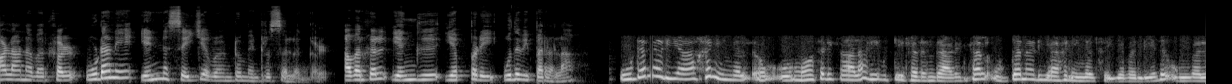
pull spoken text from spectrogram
ஆளானவர்கள் உடனே என்ன செய்ய வேண்டும் என்று சொல்லுங்கள். அவர்கள் எங்கு எப்படி உதவி பெறலாம்? உடனடியாக நீங்கள் மோசடிக்கு ஆளாகி விட்டீர்கள் என்று அறிந்தால் உடனடியாக நீங்கள் செய்ய வேண்டியது உங்கள்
